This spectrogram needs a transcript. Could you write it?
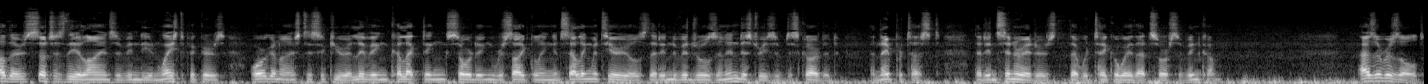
Others, such as the Alliance of Indian Waste Pickers, organize to secure a living collecting, sorting, recycling, and selling materials that individuals and industries have discarded, and they protest that incinerators that would take away that source of income. As a result,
